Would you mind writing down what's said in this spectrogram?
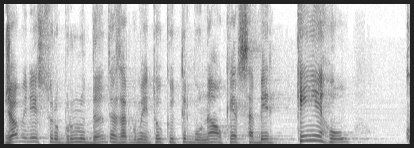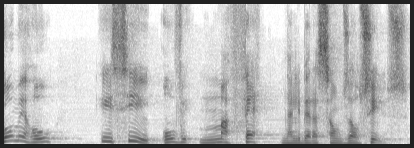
Já o ministro Bruno Dantas argumentou que o tribunal quer saber quem errou, como errou e se houve má fé na liberação dos auxílios.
